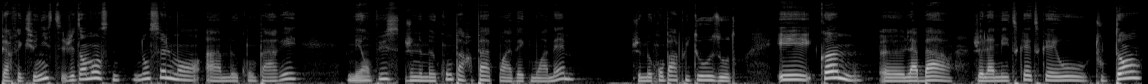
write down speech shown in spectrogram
perfectionniste, j'ai tendance non seulement à me comparer, mais en plus je ne me compare pas avec moi-même, je me compare plutôt aux autres. Et comme euh, la barre, je la mets très très haut tout le temps,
